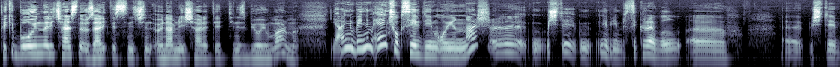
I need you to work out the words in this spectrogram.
Peki bu oyunlar içerisinde özellikle sizin için önemli işaret ettiğiniz bir oyun var mı? Yani benim en çok sevdiğim oyunlar işte ne bileyim Scrabble, işte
